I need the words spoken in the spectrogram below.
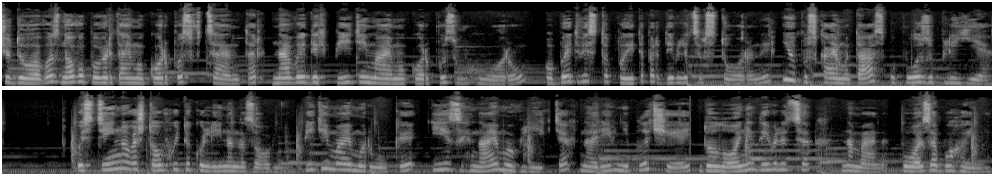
Чудово, знову повертаємо корпус в центр. На видих підіймаємо корпус вгору. Обидві стопи тепер дивляться в сторони і опускаємо таз у позу пліє. Постійно виштовхуйте коліна назовні. Підіймаємо руки і згинаємо в ліктях на рівні плечей, долоні дивляться на мене, поза богині.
